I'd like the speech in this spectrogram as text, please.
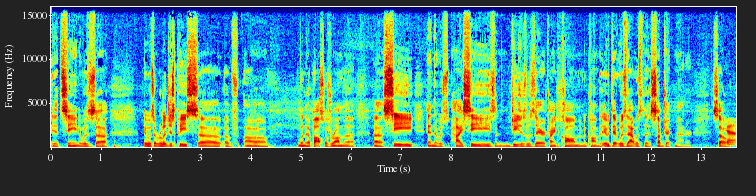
had seen. It was uh, it was a religious piece uh, of uh, when the apostles were on the uh, sea and there was high seas and Jesus was there trying to calm them and calm them. It, it was that was the subject matter. So Yeah.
